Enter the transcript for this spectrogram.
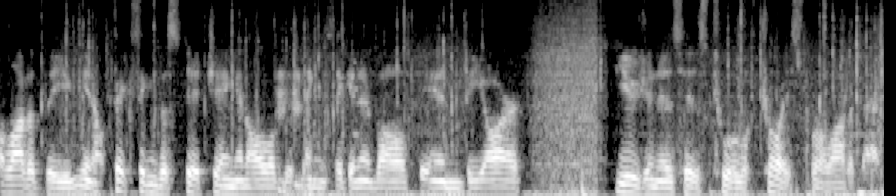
a lot of the you know fixing the stitching and all of the mm-hmm. things that get involved in VR. Fusion is his tool of choice for a lot of that.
